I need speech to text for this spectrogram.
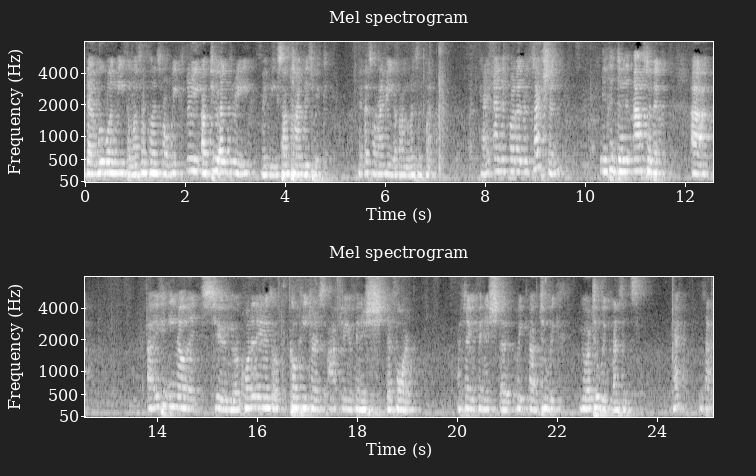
then we will need the lesson plans for week three, uh, two and three, maybe sometime this week. Okay, that's what I mean about the lesson plan. Okay, and then for the reflection, you can do it after the. Uh, uh, you can email it to your coordinators or co-teachers after you finish the form. After you finish the week, uh, two week, your two week lessons. Okay. Is that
